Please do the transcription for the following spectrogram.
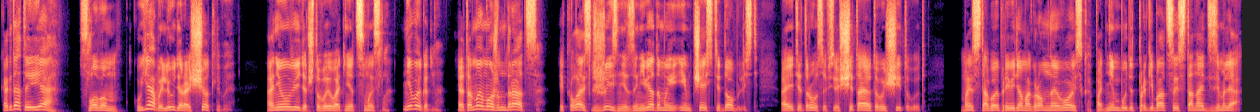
«Когда-то и я. Словом, куявы люди расчетливые. Они увидят, что воевать нет смысла. Невыгодно. Это мы можем драться и класть жизни за неведомые им честь и доблесть, а эти трусы все считают и высчитывают. Мы с тобой приведем огромное войско, под ним будет прогибаться и стонать земля.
